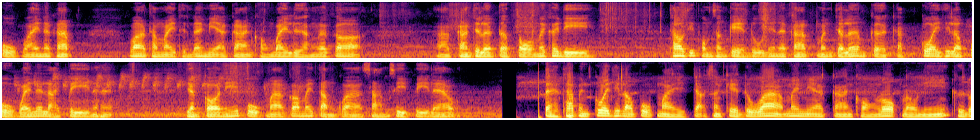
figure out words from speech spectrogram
ปลูกไว้นะครับ ว่าทำไมถึงได้มีอาการของใบเหลืองแล้วก็การเจริญเติบโตไม่ค่อยดี เท่าที่ผมสังเกตดูเนี่ยนะครับ มันจะเริ่มเกิดกับกล้วยที่เราปลูกไว้หลาย ๆ ปีนะฮะอย่างกอนี้ปลูกมาก็ไม่ต่ำกว่า 3-4 ปีแล้ว แต่ถ้าเป็นกล้วยที่เราปลูกใหม่จะสังเกตดูว่าไม่มีอาการของโรคเหล่านี้คือโร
